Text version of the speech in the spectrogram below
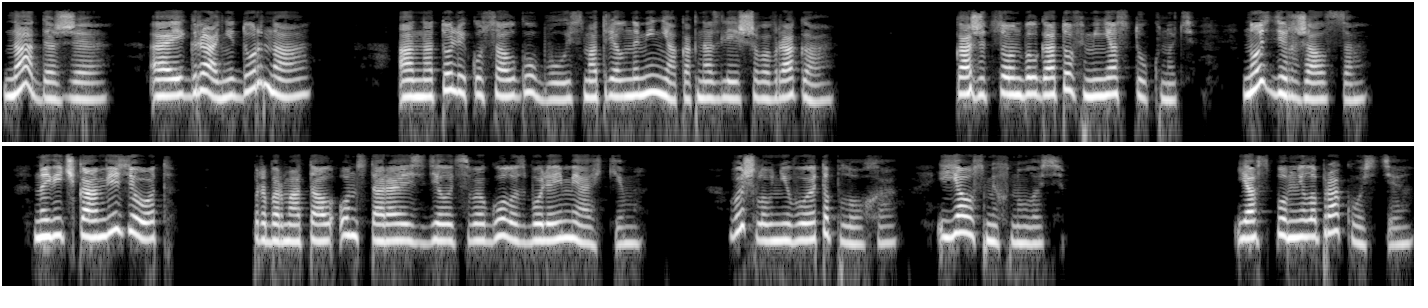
Надо же, а игра не дурна. Анатолий кусал губу и смотрел на меня, как на злейшего врага. Кажется, он был готов меня стукнуть, но сдержался. «Новичкам везет!» — пробормотал он, стараясь сделать свой голос более мягким. Вышло у него это плохо, и я усмехнулась. Я вспомнила про кости.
